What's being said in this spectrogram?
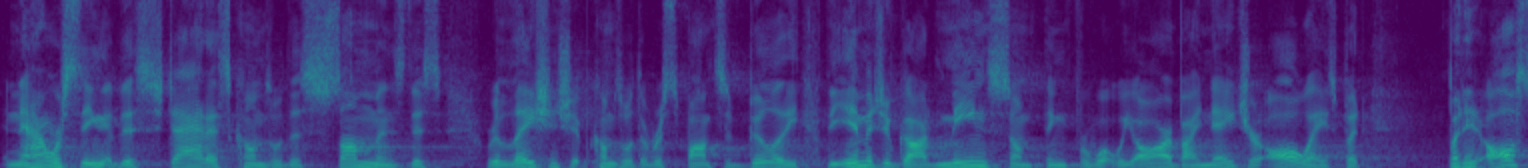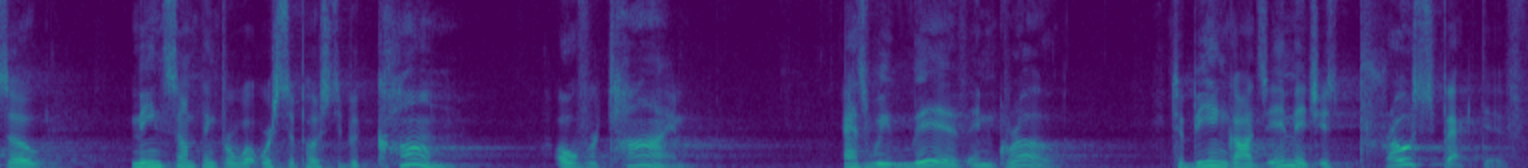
And now we're seeing that this status comes with a summons, this relationship comes with a responsibility. The image of God means something for what we are by nature, always, but, but it also means something for what we're supposed to become over time as we live and grow. To be in God's image is prospective.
